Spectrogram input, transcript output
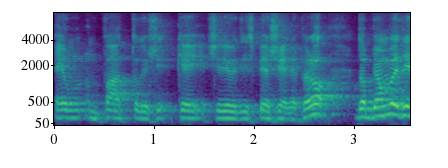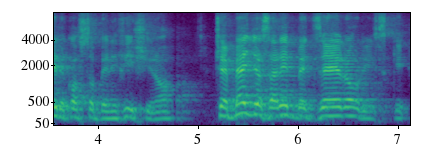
è un, un fatto che ci, che ci, deve dispiacere, però dobbiamo vedere costo-benefici, no? Cioè meglio sarebbe zero rischi,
